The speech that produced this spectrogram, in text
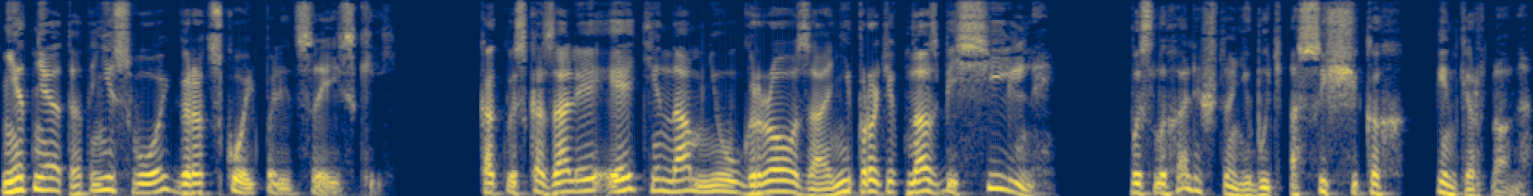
Нет-нет, это не свой городской полицейский. Как вы сказали, эти нам не угроза, они против нас бессильны. Вы слыхали что-нибудь о сыщиках Пинкертона?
